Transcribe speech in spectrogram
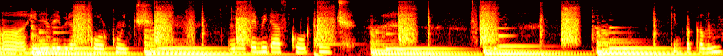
Aa, yine de biraz korkunç. Yine de biraz korkunç. Git bakalım.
